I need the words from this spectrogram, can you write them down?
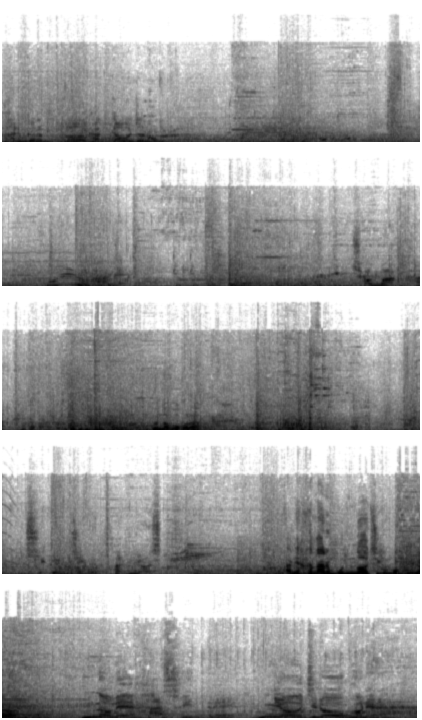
한 걸음 더 가까워졌노라. 훌륭하네. 정확하네. 이거나 먹어라 지긋지긋한 녀석. 아니 하나를 못 넣어 지금 먹기가 놈의 하수인들을 묘지로 보내라.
